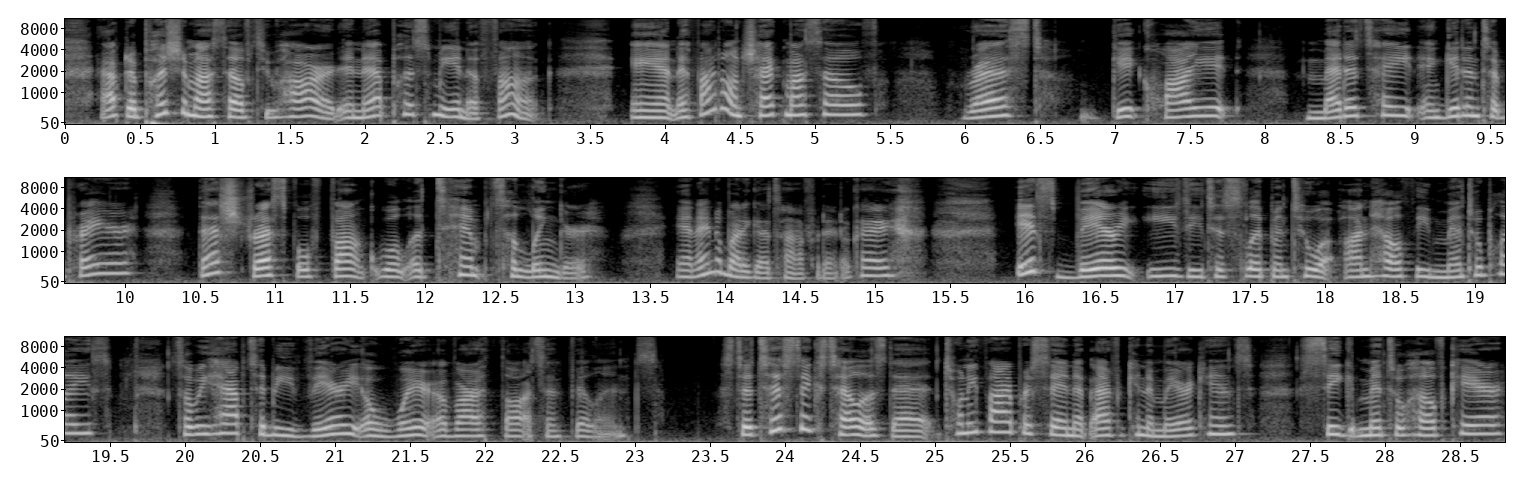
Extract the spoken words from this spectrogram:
after pushing myself too hard, and that puts me in a funk. And if I don't check myself, rest, get quiet, meditate, and get into prayer, that stressful funk will attempt to linger. And ain't nobody got time for that, okay? It's very easy to slip into an unhealthy mental place, so we have to be very aware of our thoughts and feelings. Statistics tell us that 25% of African Americans seek mental health care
